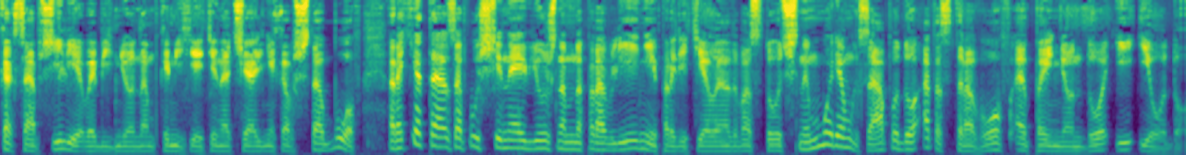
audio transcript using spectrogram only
Как сообщили в Объединенном комитете начальников штабов, ракета, запущенная в южном направлении, пролетела над Восточным морем к западу от островов Пэньондо и Иодо.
